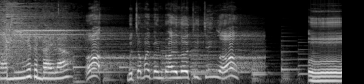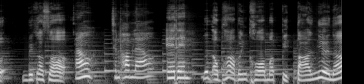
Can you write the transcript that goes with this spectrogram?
ตอนนี้ไม่เป็นไรแล้ว เอะมันจะไม่เป็นไรเลยจริงๆเหรอ เออมิคาสะเอ้า ฉันพร้อมแล้ว เอเดนเล่นเอาผ้าเป็นคอมาปิดตาเนี่ยนะ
